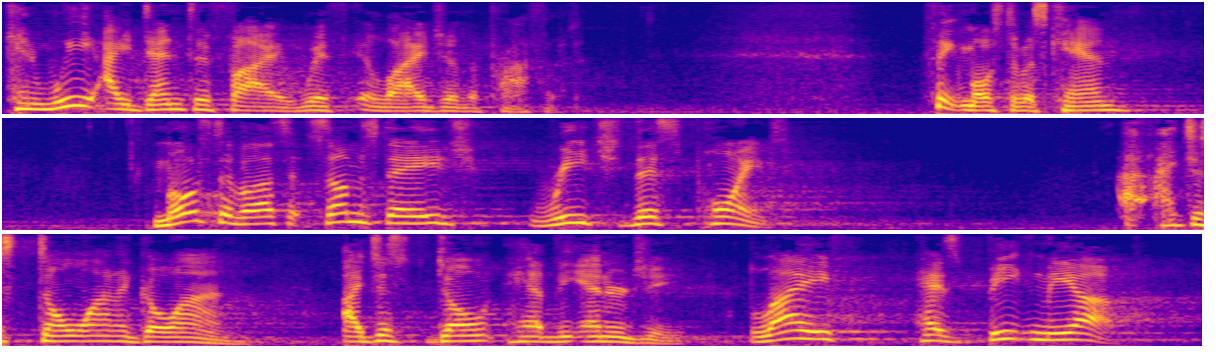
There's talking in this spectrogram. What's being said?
can we identify with Elijah the prophet? I think most of us can. Most of us at some stage reach this point. I, I just don't want to go on. I just don't have the energy. Life has beaten me up.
